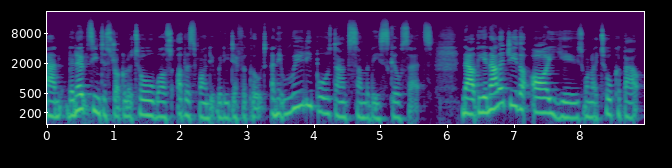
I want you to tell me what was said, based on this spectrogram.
Um, they don't seem to struggle at all, whilst others find it really difficult. And it really boils down to some of these skill sets. Now, the analogy that I use when I talk about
